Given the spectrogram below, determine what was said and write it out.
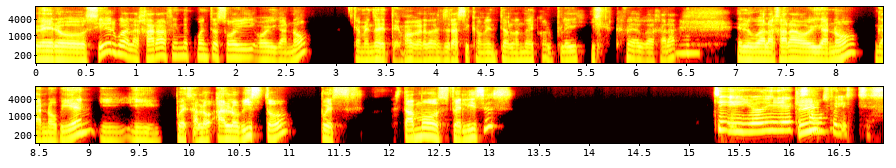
Pero sí, el Guadalajara a fin de cuentas hoy, hoy ganó, cambiando de tema, ¿verdad? Drásticamente hablando de Coldplay y de Guadalajara. El Guadalajara hoy ganó, ganó bien y, y pues a lo, a lo visto, pues estamos felices Sí, yo diría que somos felices.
